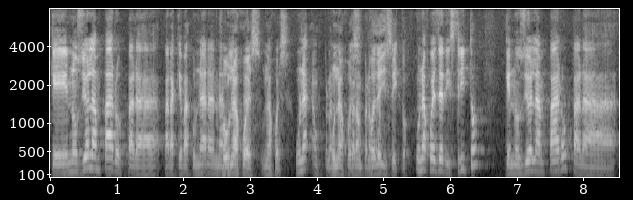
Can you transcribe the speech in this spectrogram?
que nos dio el amparo para, para que vacunaran a Fue una juez, una juez. Una, oh, perdón, Una juez, perdón, perdón, juez de distrito. Una juez de distrito que nos dio el amparo para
